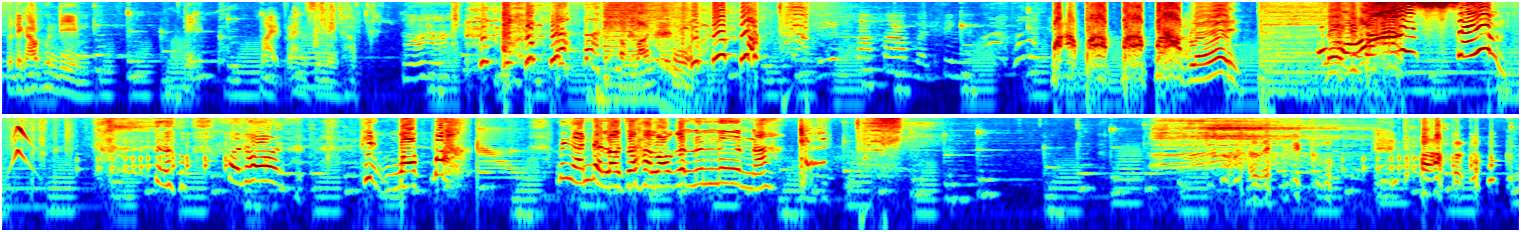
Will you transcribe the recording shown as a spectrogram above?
สวัสดีครับคุณดีมนี่ใหม่แฟนซิมเองครับนะฮะสำลักถั่วป้าป้าเหมือนซิมปาบปาบปาบปาบเลยโอ้ยซิม ขอโทษ ผิดบล็อกปะไม่งั้นเดี๋ยวเราจะทะเลาะกันลื่นๆนะ อะไรไม่กูท่าแล้วกู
